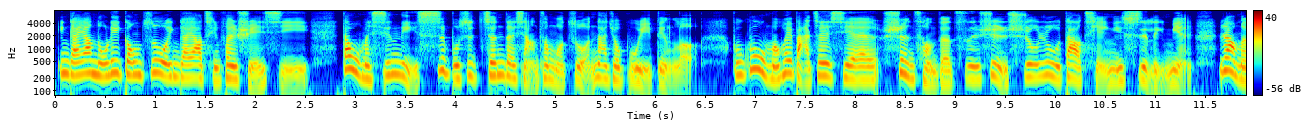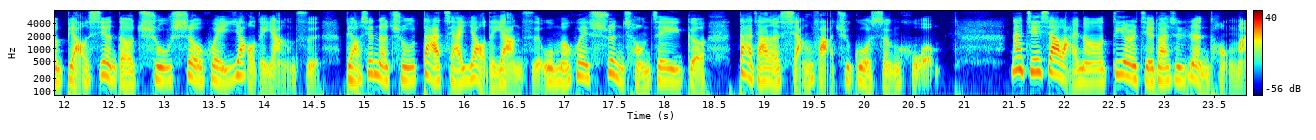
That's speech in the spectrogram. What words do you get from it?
应该要努力工作，应该要勤奋学习。但我们心里是不是真的想这么做，那就不一定了。不过我们会把这些顺从的资讯输入到潜意识里面，让我们表现得出。社会要的样子，表现得出大家要的样子，我们会顺从这一个大家的想法去过生活。那接下来呢？第二阶段是认同嘛。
